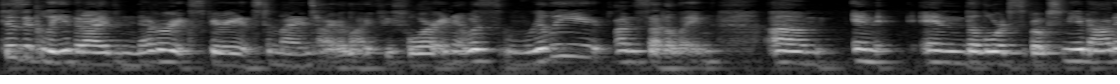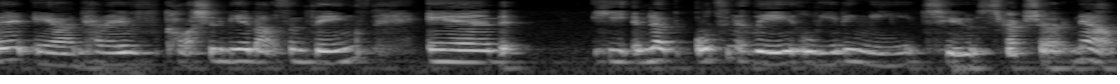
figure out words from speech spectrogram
physically that I've never experienced in my entire life before, and it was really unsettling. Um, and and the Lord spoke to me about it and kind of cautioned me about some things, and He ended up ultimately leading me to Scripture. Now,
